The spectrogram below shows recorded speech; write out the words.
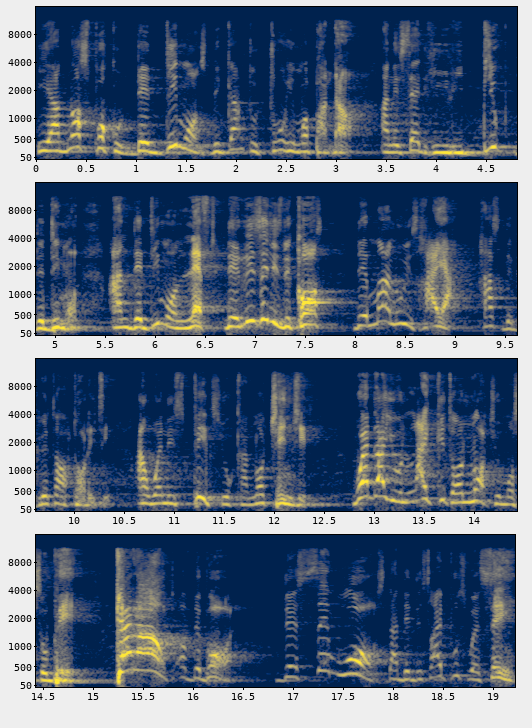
he had not spoken. The demons began to throw him up and down. And he said, He rebuked the demon, and the demon left. The reason is because the man who is higher has the greater authority. And when he speaks, you cannot change it. Whether you like it or not, you must obey. Get out of the boy. The same words that the disciples were saying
